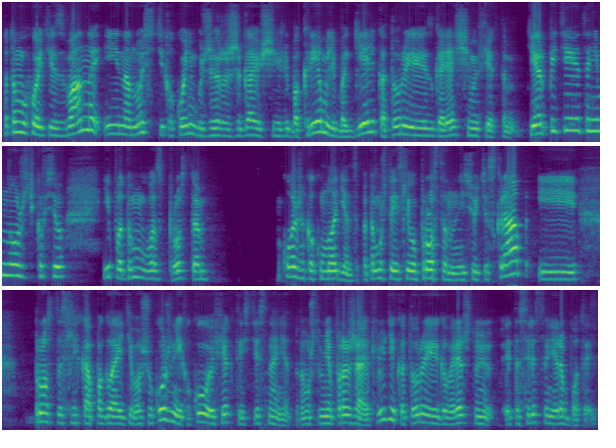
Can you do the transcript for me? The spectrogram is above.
Потом выходите из ванны и наносите какой-нибудь жиросжигающий либо крем, либо гель, который с горящим эффектом. Терпите это немножечко все, и потом у вас просто кожа как у младенца, потому что если вы просто нанесете скраб и просто слегка погладите вашу кожу, никакого эффекта, естественно, нет. Потому что меня поражают люди, которые говорят, что это средство не работает.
